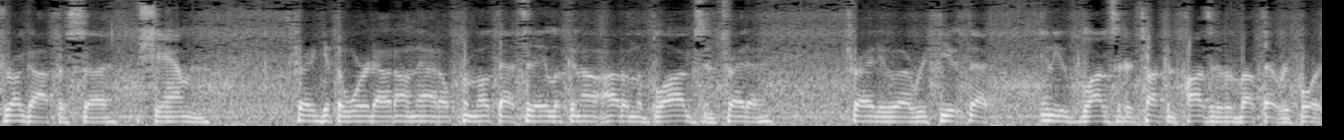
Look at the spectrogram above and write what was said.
drug office uh, sham and try to get the word out on that. I'll promote that today, looking out, on the blogs and try to try to uh, refute that any of the blogs that are talking positive about that report.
